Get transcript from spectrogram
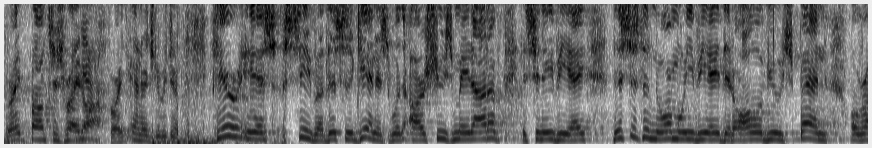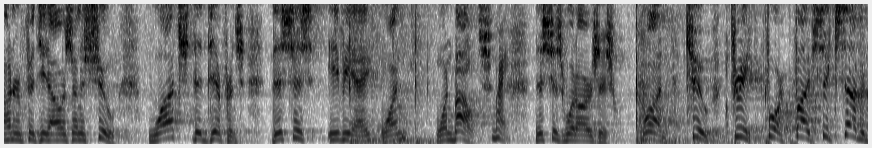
right? Bounces right yeah. off, right? Energy return. Here is Siva. This, again, is what our shoe's made out of. It's an EVA. This is the normal EVA that all of you spend over $150 on a shoe. Watch the difference. This is EVA, one, one bounce. Right. This is what ours is. One, two, three, four, five, six, seven,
